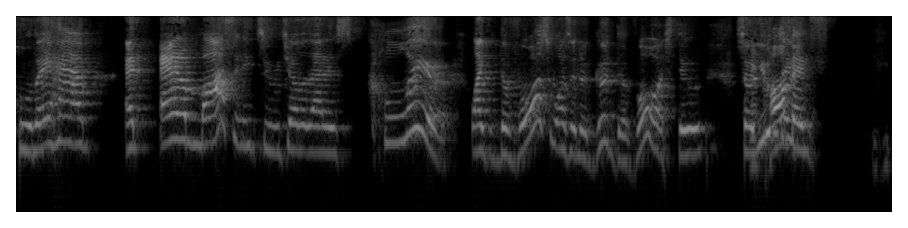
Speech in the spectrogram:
who they have an animosity to each other that is clear. Like divorce wasn't a good divorce, dude. So the you comments. Think,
